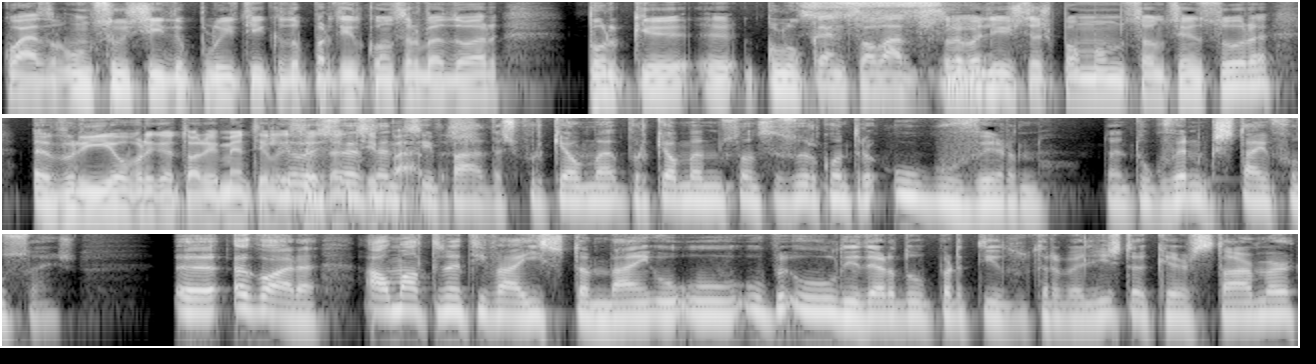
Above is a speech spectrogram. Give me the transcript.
quase um suicídio político do Partido Conservador porque eh, colocando-se ao lado dos trabalhistas para uma moção de censura, haveria obrigatoriamente eleições, eleições antecipadas. antecipadas. porque, é uma, porque é uma moção de censura contra o governo, portanto, o governo que está em funções. Uh, agora, há uma alternativa a isso também. O, o, o, líder do Partido Trabalhista, Keir Starmer,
